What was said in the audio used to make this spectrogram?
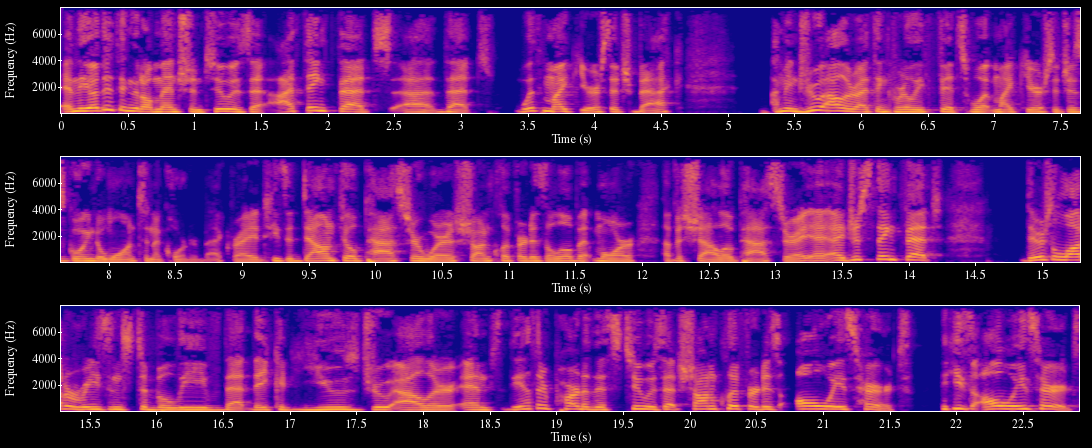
And the other thing that I'll mention too is that I think that, uh, that with Mike Yurcich back, I mean, Drew Allar, I think really fits what Mike Yurcich is going to want in a quarterback, right? He's a downfield passer, whereas Sean Clifford is a little bit more of a shallow passer. I, I just think that there's a lot of reasons to believe that they could use Drew Allar. And the other part of this too is that Sean Clifford is always hurt. He's always hurt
